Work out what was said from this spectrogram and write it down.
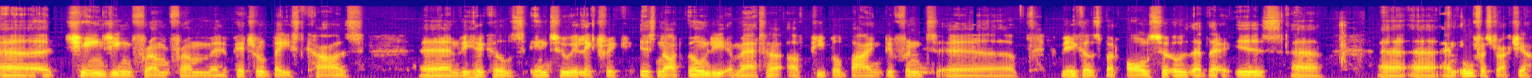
uh, changing from from uh, petrol-based cars and vehicles into electric is not only a matter of people buying different uh, vehicles, but also that there is uh, uh, uh an infrastructure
